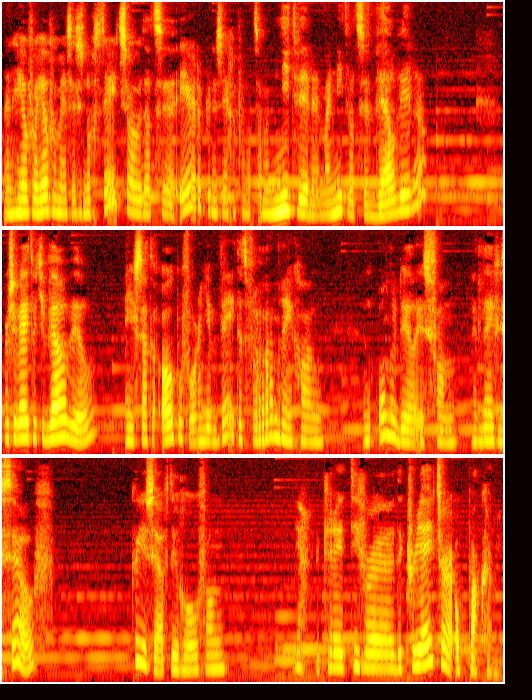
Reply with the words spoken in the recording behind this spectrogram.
En heel voor heel veel mensen is het nog steeds zo dat ze eerder kunnen zeggen van wat ze allemaal niet willen, maar niet wat ze wel willen. Als je weet wat je wel wil en je staat er open voor en je weet dat verandering gewoon een onderdeel is van het leven zelf, kun je zelf die rol van ja, de creatieve, de creator oppakken.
